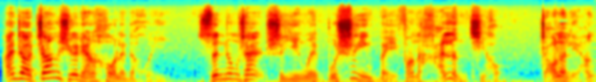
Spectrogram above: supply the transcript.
按照张学良后来的回忆，孙中山是因为不适应北方的寒冷气候，着了凉，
